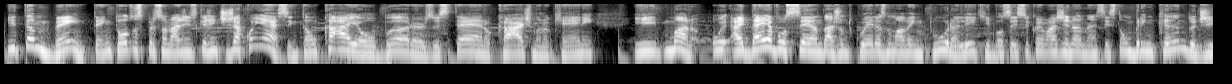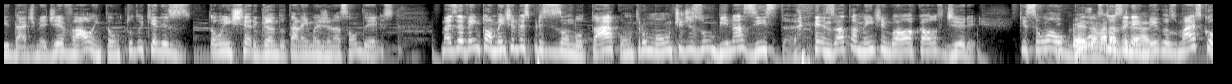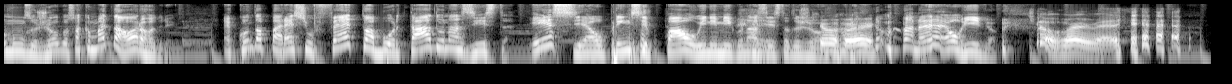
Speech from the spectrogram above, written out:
E também tem todos os personagens que a gente já conhece. Então, o Kyle, o Butters, o Stan, o Cartman, o Kenny. E, mano, a ideia é você andar junto com eles numa aventura ali que vocês ficam imaginando, né? Vocês estão brincando de idade medieval, então tudo que eles estão enxergando tá na imaginação deles. Mas eventualmente eles precisam lutar contra um monte de zumbi nazista. Exatamente igual a Call of Duty. Que são que alguns dos inimigos mais comuns do jogo, só que o mais da hora, Rodrigo é quando aparece o feto abortado nazista. Esse é o principal inimigo nazista do jogo. Que horror. Mano, é, é horrível. Que horror, velho.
